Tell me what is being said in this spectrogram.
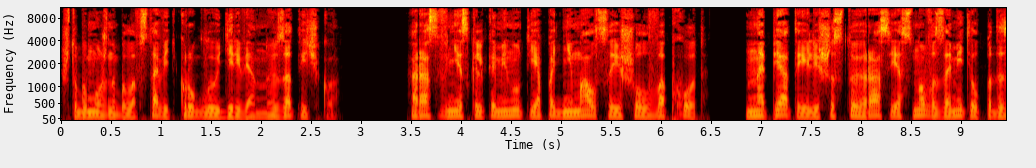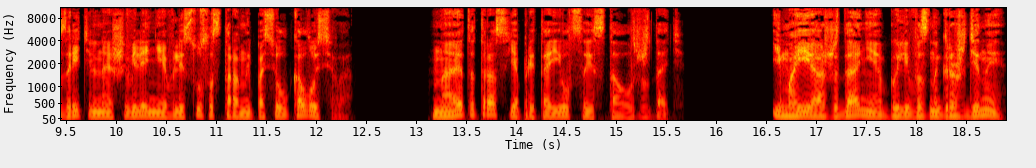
чтобы можно было вставить круглую деревянную затычку. Раз в несколько минут я поднимался и шел в обход. На пятый или шестой раз я снова заметил подозрительное шевеление в лесу со стороны поселка Лосева. На этот раз я притаился и стал ждать. И мои ожидания были вознаграждены.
